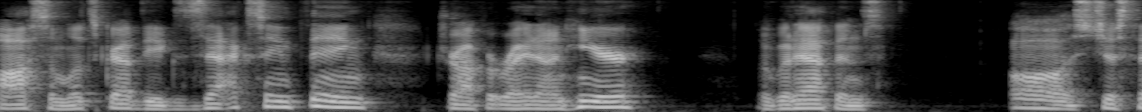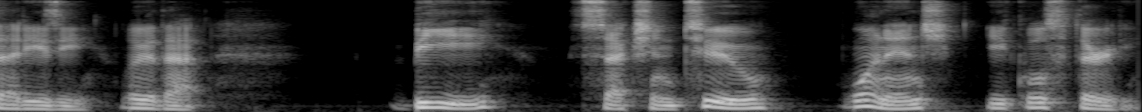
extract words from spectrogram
Awesome. Let's grab the exact same thing, drop it right on here. Look what happens. Oh, it's just that easy. Look at that. B, section two, one inch equals 30.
